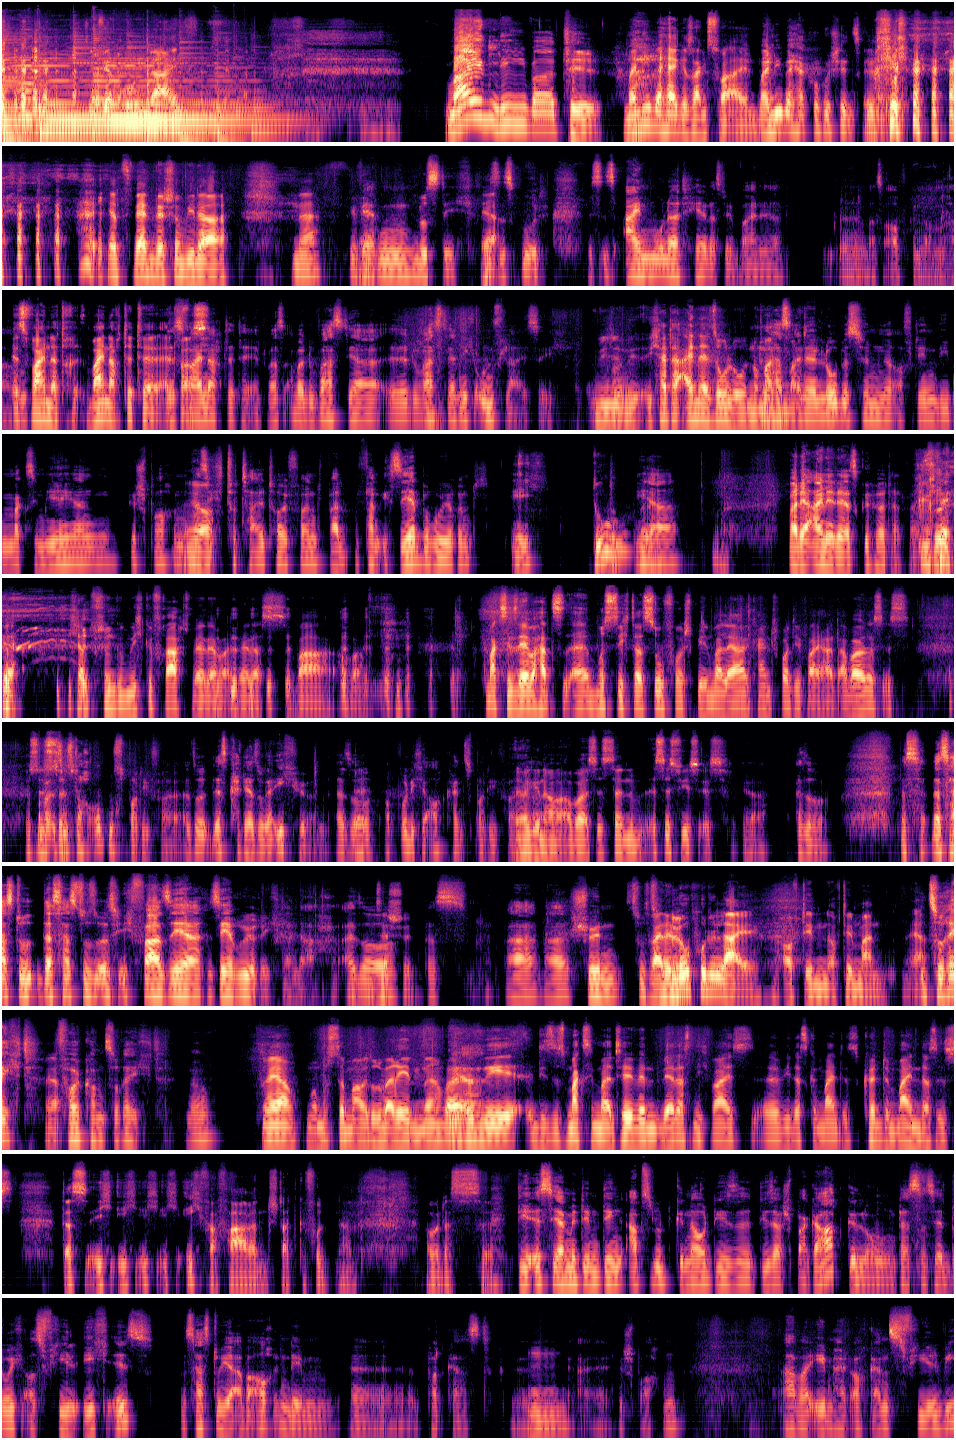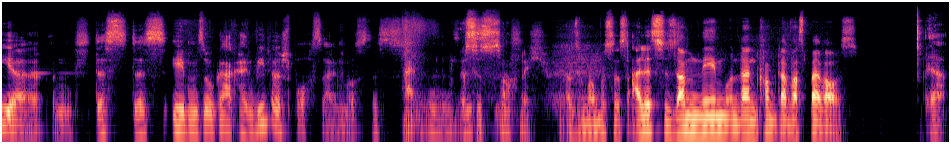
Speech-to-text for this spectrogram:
Sind wir online? Mein lieber Till, Mein lieber Herr Gesangsverein. mein lieber Herr Kokuschinski, Jetzt werden wir schon wieder. Ne? wir werden lustig. Das Ja. ist gut. Es ist ein Monat her, dass wir beide äh, was aufgenommen haben. Es Weihnacht, weihnachtete Es etwas. weihnachtete etwas, aber du warst ja, äh, du warst ja nicht unfleißig. Wie, ich hatte eine Du Solo-Nummer hast gemacht. eine Lobeshymne auf den lieben Maximilian gesprochen, was Ja. ich total toll fand. War, fand ich sehr berührend. Ich? Du? Ja. War der eine, der es gehört hat, weißt du? Ja. Ich habe schon mich gefragt, wer, der, wer das war. Aber Maxi selber äh, musste sich das so vorspielen, weil er kein Spotify hat. Aber das ist. Das Aber ist, es ist doch Open Spotify. Also das kann ja sogar ich hören. Also, Ja. obwohl ich ja auch kein Spotify ja, habe. genau. Aber es ist dann, es ist wie es ist. Ja. Also, das, das hast du, das hast du so. Ich war sehr, sehr rührig danach. Also, Sehr schön. das war, war schön zu Es war eine Lobhudelei auf den, auf den Mann. Ja. Zu Recht. Ja. Vollkommen zu Recht. Ne? Naja, man musste mal drüber reden, ne? Weil Ja. irgendwie dieses Maximal Till, wenn wer das nicht weiß, äh, wie das gemeint ist, könnte meinen, dass es das ich, ich, ich, ich, ich Verfahren stattgefunden hat. Aber das äh, Dir ist ja mit dem Ding absolut genau diese, dieser Spagat gelungen, dass das ja durchaus viel Ich ist. Das hast du ja aber auch in dem äh, Podcast äh, Mhm. äh, gesprochen. Aber eben halt auch ganz viel Wir. Und dass das eben so gar kein Widerspruch sein muss. Das, nein, äh, das ist es auch nicht. Also man muss das alles zusammennehmen und dann kommt da was bei raus. Ja.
